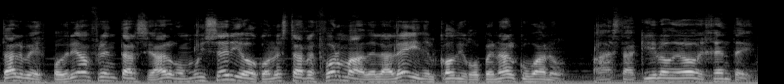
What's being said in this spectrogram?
tal vez podría enfrentarse a algo muy serio con esta reforma de la ley del Código Penal cubano. Hasta aquí lo de hoy, gente.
